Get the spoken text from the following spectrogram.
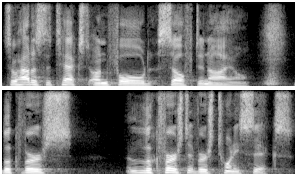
So how does the text unfold self-denial? Look verse look first at verse 26.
